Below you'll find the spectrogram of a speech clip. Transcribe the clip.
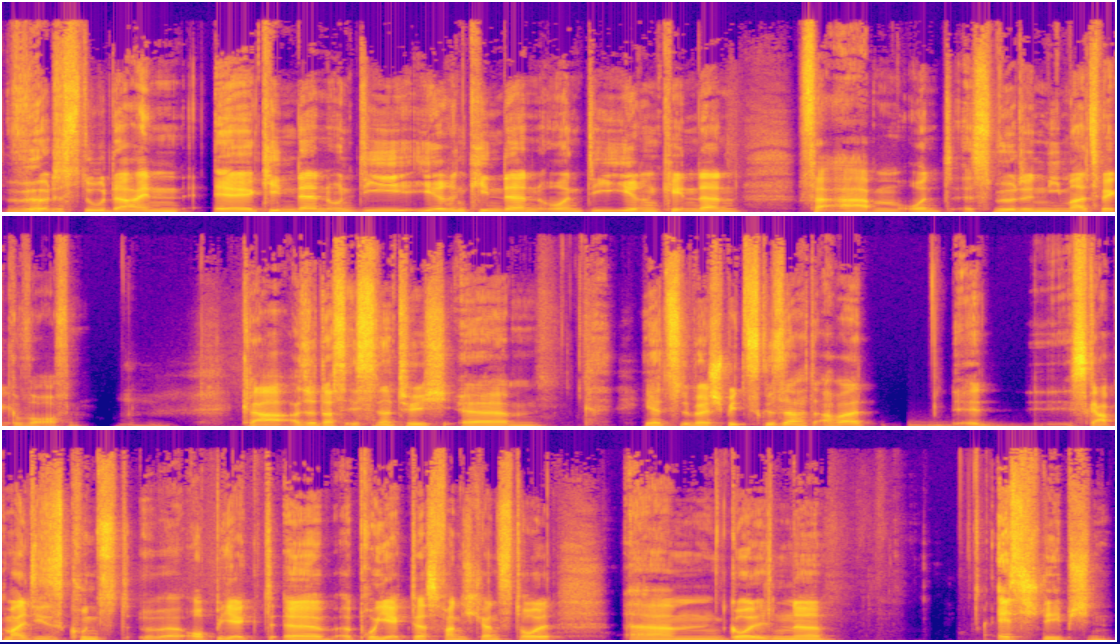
würdest du deinen äh, Kindern und die ihren Kindern und die ihren Kindern vererben und es würde niemals weggeworfen. Mhm. Klar, also das ist natürlich ähm, jetzt überspitzt gesagt, aber äh, es gab mal dieses Kunstobjekt, äh, Projekt, das fand ich ganz toll. Ähm, goldene Essstäbchen,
